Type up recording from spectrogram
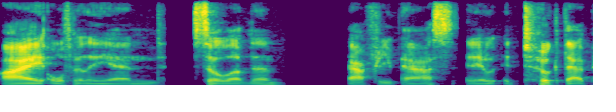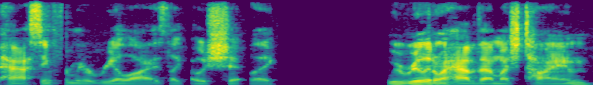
I ultimately in the end still loved him after he passed. And it, it took that passing for me to realize, like, oh shit, like we really don't have that much time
